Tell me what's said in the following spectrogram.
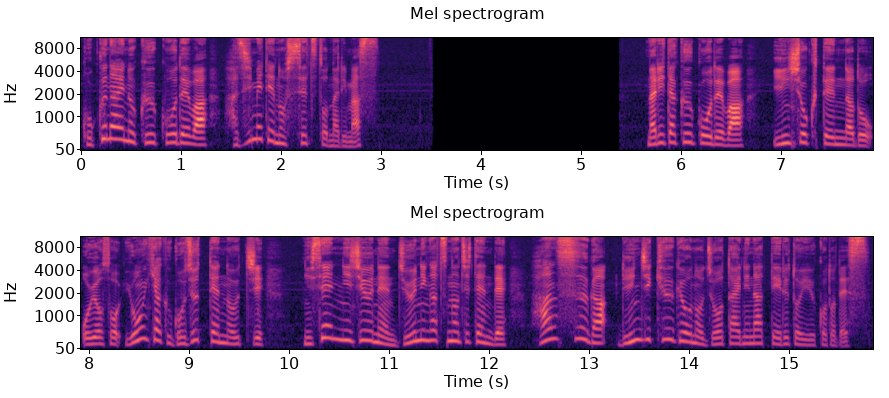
国内の空港では初めての施設となります。成田空港では飲食店などおよそ450店のうち2020年12月の時点で半数が臨時休業の状態になっているということです。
